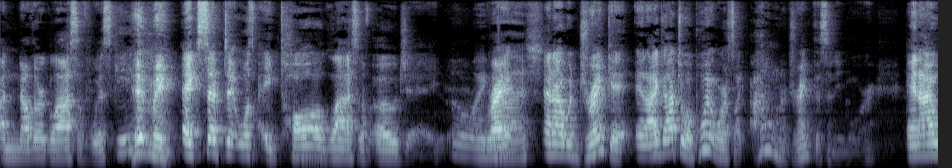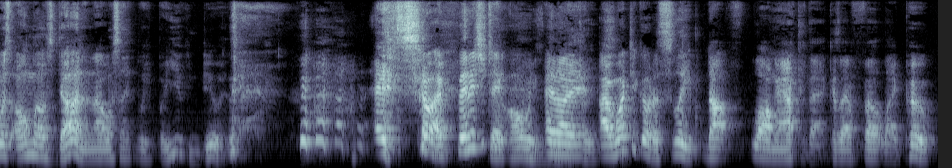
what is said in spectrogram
another glass of whiskey. Hit me. Except it was a tall glass of OJ, Oh my Right? gosh. and I would drink it, and I got to a point where it's like I don't want to drink this anymore, and I was almost done, and I was like, "Wait, but you can do it." and so I finished it, Always. and I, I went to go to sleep not long after that because I felt like poop.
